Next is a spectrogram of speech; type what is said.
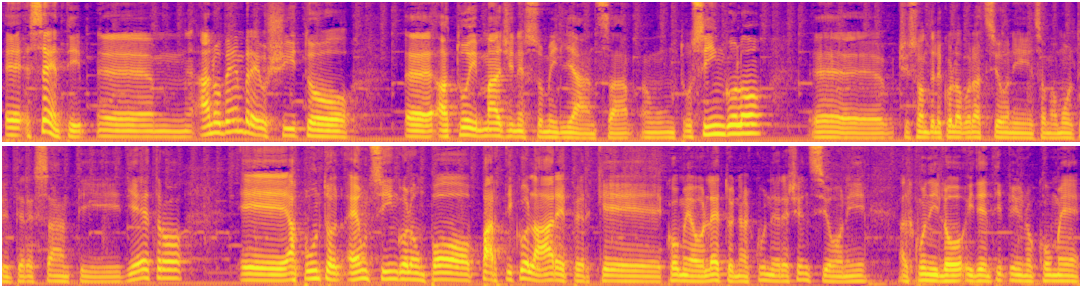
Eh, senti, ehm, a novembre è uscito eh, a tua immagine e somiglianza un tuo singolo. Eh, ci sono delle collaborazioni insomma molto interessanti dietro. E appunto è un singolo un po' particolare perché come ho letto in alcune recensioni alcuni lo identificano come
